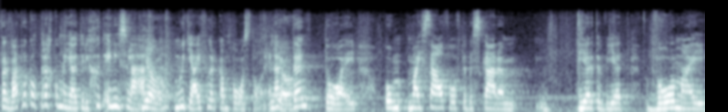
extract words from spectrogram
vir wat ook al terugkom na jou toe die goed en die sleg, Ja. moet jy voor kan pa staan. En ek Ja. dink daai om myself hof te beskerm deur te weet waar my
